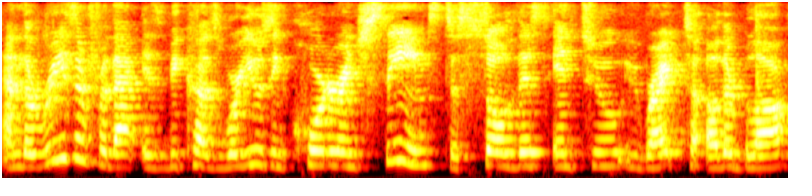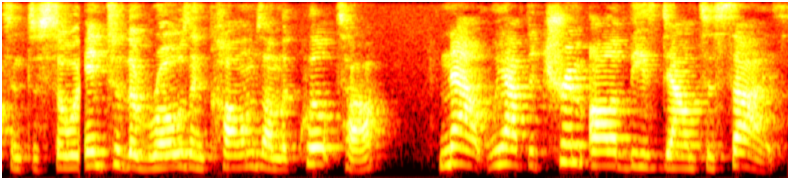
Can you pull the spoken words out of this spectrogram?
And the reason for that is because we're using quarter inch seams to sew this into, right, to other blocks and to sew it into the rows and columns on the quilt top. Now, we have to trim all of these down to size.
